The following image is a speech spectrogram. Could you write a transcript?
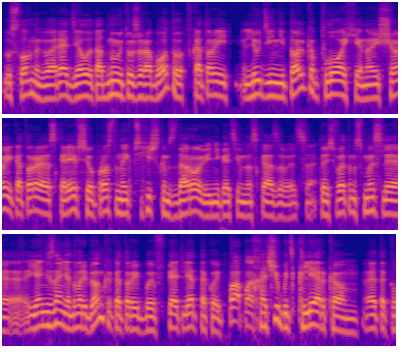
условно говоря, делают одну и ту же работу, в которой люди не только плохи, но еще и которая, скорее всего, просто на их психическом здоровье негативно сказывается. То есть в этом смысле я не знаю ни одного ребенка, который бы в 5 лет такой, папа, хочу быть клерком, это классно.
